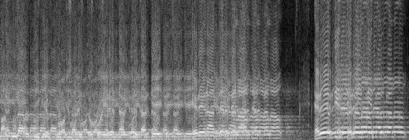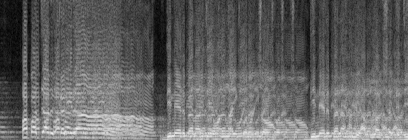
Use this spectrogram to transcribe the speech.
বান্দার দিকে প্রসারিত করে ডাকতে থাকে। এরে রাতের বেলা, এরে দিনের বেলা পাপাচারকারীরা দিনের বেলা যে অন্যায় করেছ, দিনের বেলা আমি আল্লাহর সাথে যে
